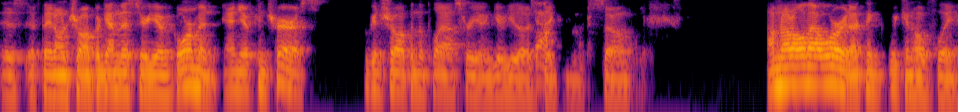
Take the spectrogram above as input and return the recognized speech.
is if they don't show up again this year, you have Gorman and you have Contreras who can show up in the playoffs for you and give you those yeah. big bucks. So I'm not all that worried. I think we can hopefully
